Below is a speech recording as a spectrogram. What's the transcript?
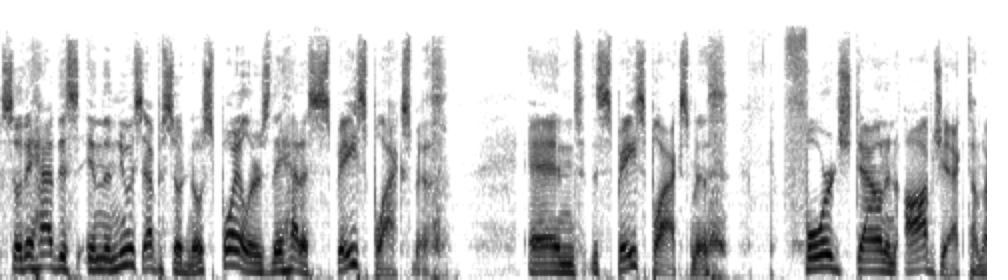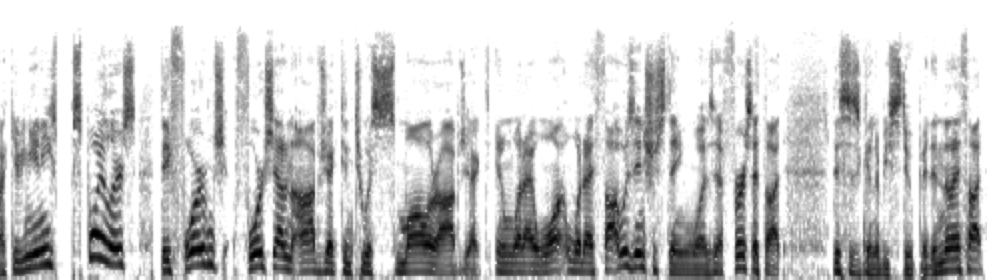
So they had this in the newest episode. No spoilers. They had a space blacksmith, and the space blacksmith forged down an object. I'm not giving you any spoilers. They forged forged out an object into a smaller object. And what I want, what I thought was interesting was at first I thought this is going to be stupid, and then I thought,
